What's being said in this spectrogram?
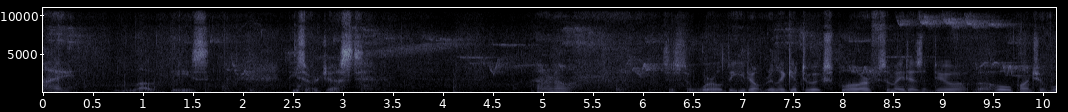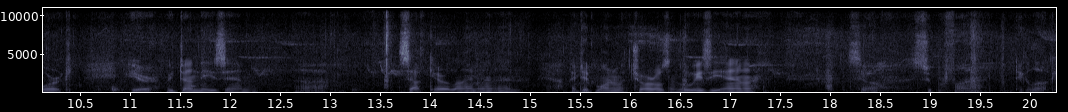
I love these. These are just, I don't know, just a world that you don't really get to explore if somebody doesn't do a, a whole bunch of work here. We've done these in uh, South Carolina, and I did one with Charles in Louisiana. So super fun. Take a look.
